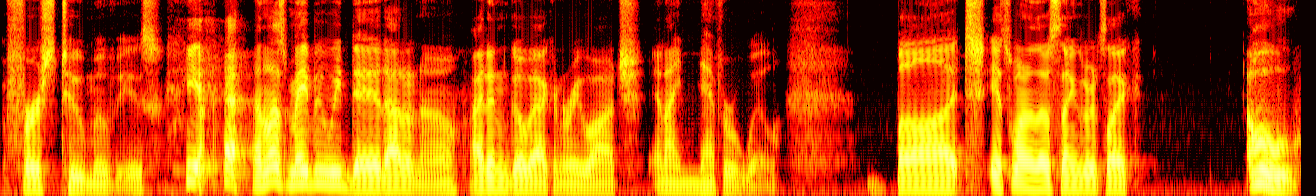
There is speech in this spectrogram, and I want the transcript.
first two movies. yeah, Unless maybe we did, I don't know. I didn't go back and rewatch, and I never will. But it's one of those things where it's like, oh,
